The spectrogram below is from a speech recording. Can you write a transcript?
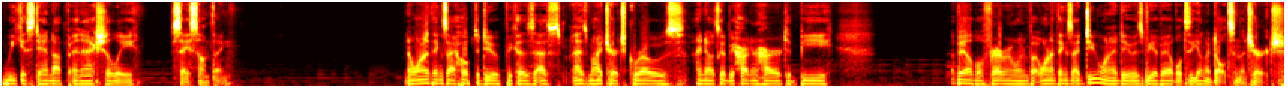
we can stand up and actually say something. Now, one of the things I hope to do, because as as my church grows, I know it's going to be harder and harder to be available for everyone. But one of the things I do want to do is be available to young adults in the church.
